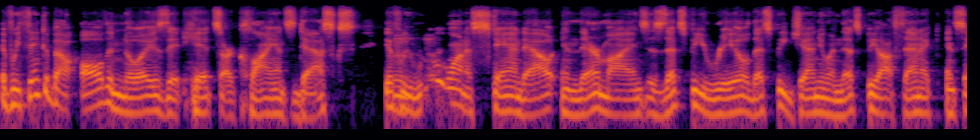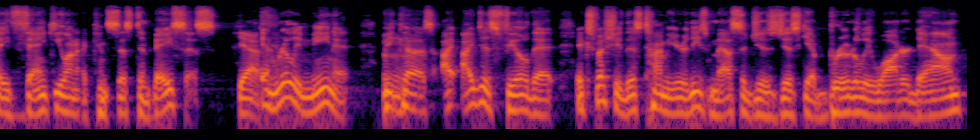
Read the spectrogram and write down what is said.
if we think about all the noise that hits our clients' desks, if mm we really want to stand out in their minds is let's be real let's be genuine let's be authentic and say thank you on a consistent basis yes. and really mean it mm-hmm. because mm I, I just feel that especially this time of year these messages just get brutally watered down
